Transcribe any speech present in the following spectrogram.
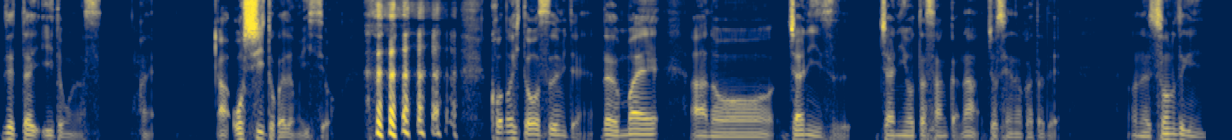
絶対いいと思います。はい。あ、推しとかでもいいっすよ。この人押すみたいな。だから前、あの、ジャニーズ、ジャニオタさんかな、女性の方で。あのね、その時に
